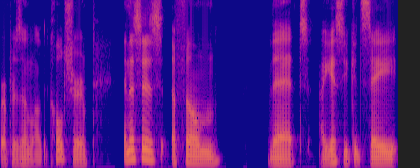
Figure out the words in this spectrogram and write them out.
represent a lot of the culture. And this is a film that I guess you could say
